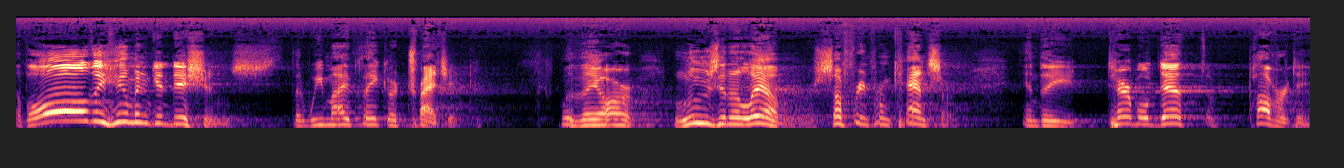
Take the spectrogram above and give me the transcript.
Of all the human conditions that we might think are tragic, whether they are losing a limb or suffering from cancer, in the terrible death of poverty,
